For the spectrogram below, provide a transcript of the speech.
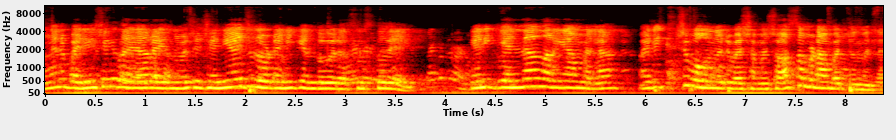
അങ്ങനെ പരീക്ഷയ്ക്ക് തയ്യാറായിരുന്നു. പക്ഷെ ശനിയാഴ്ച തൊട്ട് എനിക്ക് എന്തോ ഒരു അസ്വസ്ഥതയായി. എനിക്ക് എന്നാന്നറിയാമല്ല മരിച്ചു പോകുന്ന ഒരു വിഷമം ശ്വാസം വിടാൻ പറ്റുന്നില്ല.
